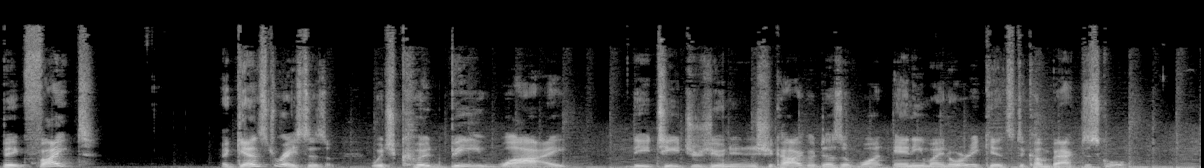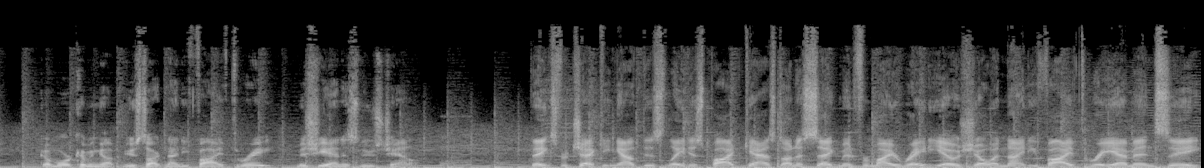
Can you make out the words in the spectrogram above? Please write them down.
big fight against racism, which could be why the teachers union in Chicago doesn't want any minority kids to come back to school. Got more coming up. News Talk 95.3, Michiana's news channel. Thanks for checking out this latest podcast on a segment from my radio show on 95.3 MNC.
